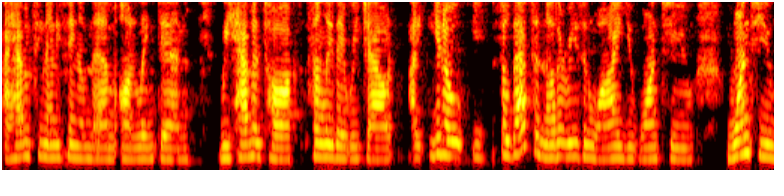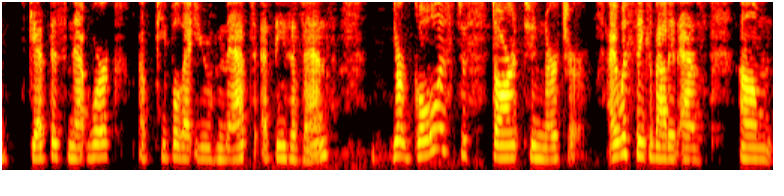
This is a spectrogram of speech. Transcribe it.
I haven't seen anything of them on LinkedIn. We haven't talked. Suddenly they reach out. I, you know, so that's another reason why you want to, once you get this network of people that you've met at these events, your goal is to start to nurture. I always think about it as um,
